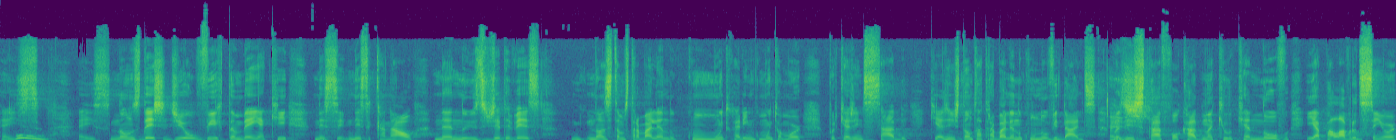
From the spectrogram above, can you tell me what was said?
É isso. Uh! É isso. Não nos deixe de ouvir também aqui nesse, nesse canal, né, nos GTVs nós estamos trabalhando com muito carinho, com muito amor, porque a gente sabe que a gente não está trabalhando com novidades, é mas isso. a gente está focado naquilo que é novo. E a palavra do Senhor,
